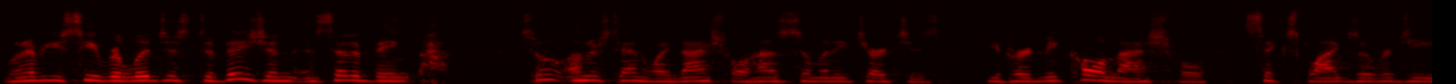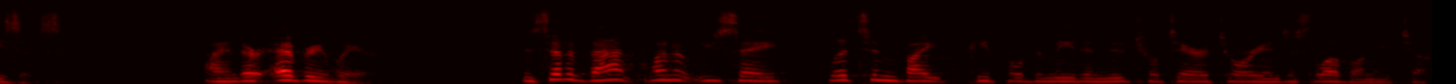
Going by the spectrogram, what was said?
Whenever you see religious division, instead of being, ah, I don't understand why Nashville has so many churches. You've heard me call Nashville Six Flags Over Jesus. I mean, they're everywhere. Instead of that, why don't you say, let's invite people to meet in neutral territory and just love on each other?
